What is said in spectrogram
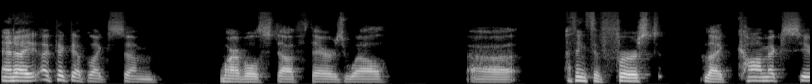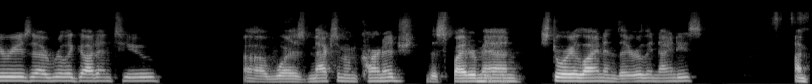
and I, I picked up like some Marvel stuff there as well. Uh, I think the first like comic series I really got into uh, was Maximum Carnage, the Spider-Man mm-hmm. storyline in the early '90s. I'm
